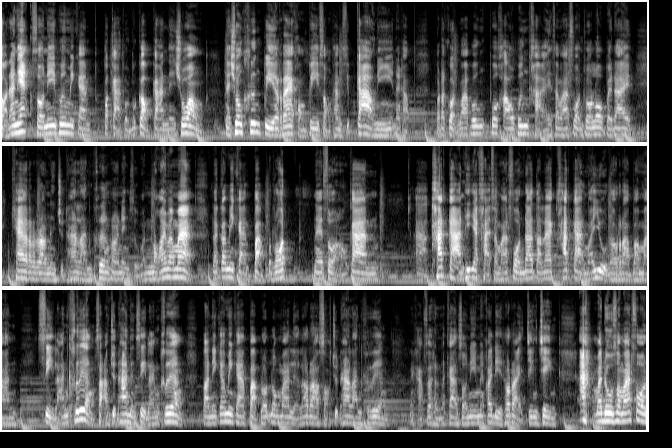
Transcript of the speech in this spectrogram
ก่อนหน้านี้ Sony เพิ่งมีการประกาศผลประกอบการในช่วงในช่วงครึ่งปีแรกของปี 2019 นี้นะครับ ปรากฏว่าพวกพวกเขาเพิ่งขายสมาร์ทโฟนทั่วโลกไปได้แค่ราวๆ1.5 ล้านเครื่องเท่านั้นเองถือว่าน้อยมากๆ แล้วก็มีการปรับลดในส่วนของการ คาดการณ์ที่จะขายสมาร์ทโฟนได้ตอนแรกคาดการณ์ไว้อยู่ราวๆประมาณ 4 ล้านเครื่อง 3.5ถึง4ล้านเครื่อง ตอนนี้ก็มีการปรับลดลงมาเหลือราวๆ2.5 ล้านเครื่องนะครับสถานการณ์โซนี่ไม่ค่อยดีเท่าไหร่จริงๆอะมาดูสมาร์ทโฟน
